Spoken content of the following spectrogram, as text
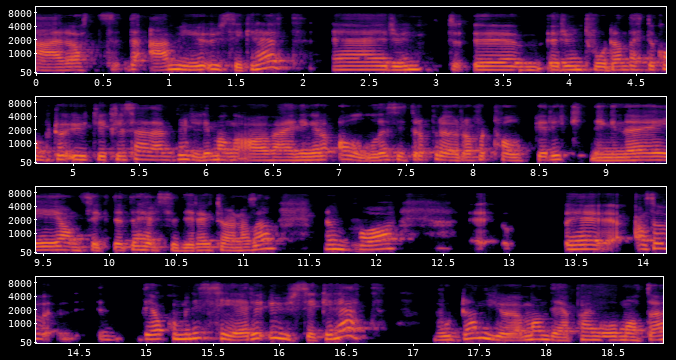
er at det er mye usikkerhet eh, rundt, eh, rundt, hvordan dette kommer til å utvikle seg. Det er veldig mange avveininger, og alle sitter og prøver å fortolke rykningene i ansiktet til helsedirektøren og sånn. Men hva eh, eh, Altså, det å kommunisere usikkerhet, hvordan gjør man det på en god måte?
